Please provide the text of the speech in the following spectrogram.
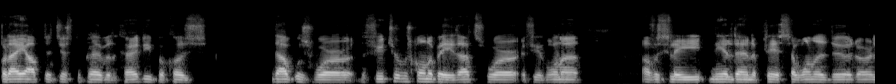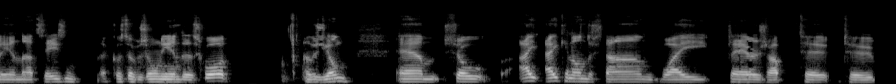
but I opted just to play with the county because that was where the future was going to be that's where if you're going to obviously nail down a place I wanted to do it early in that season because I was only into the squad I was young um, so I, I can understand why players opt to to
